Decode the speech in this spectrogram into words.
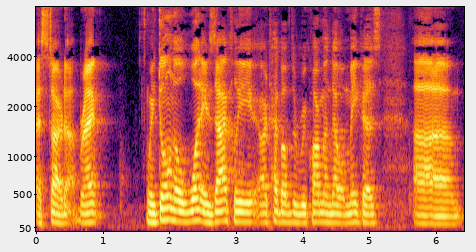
a startup, right? We don't know what exactly are type of the requirement that will make us um,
